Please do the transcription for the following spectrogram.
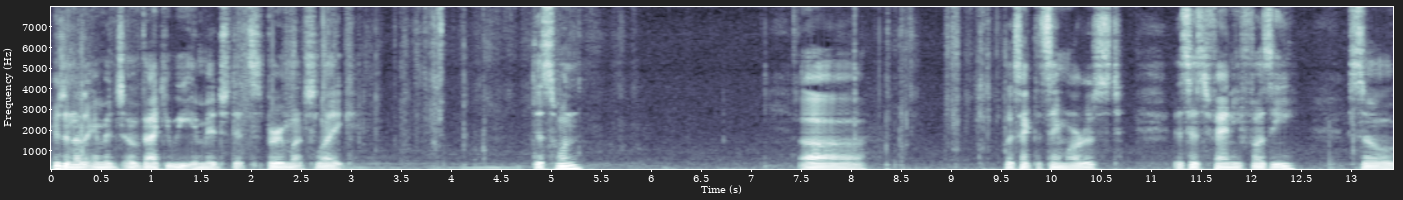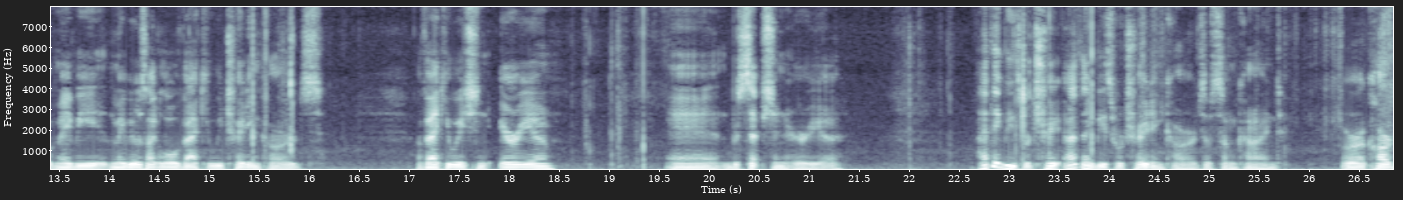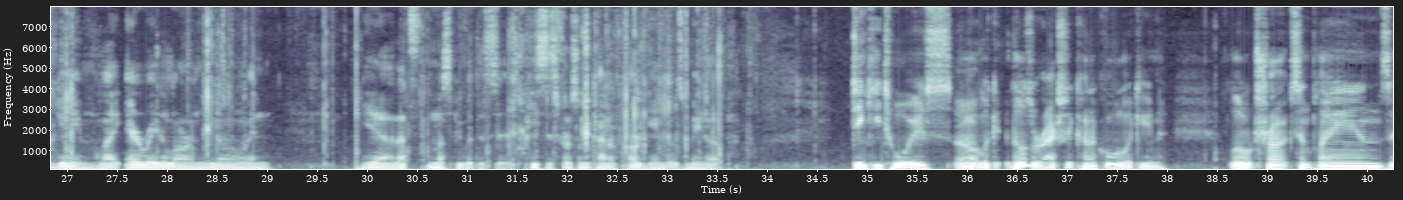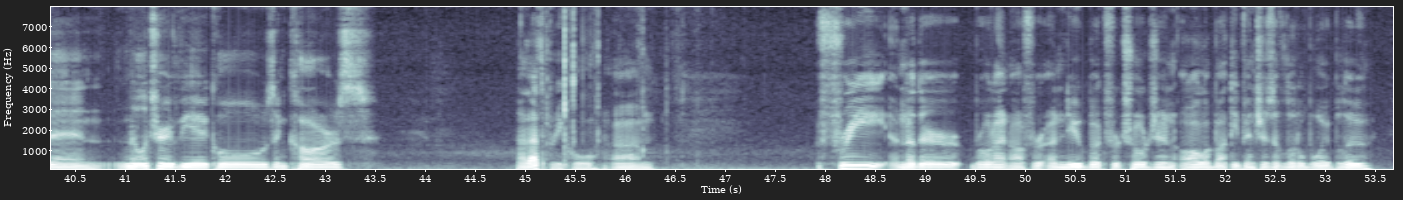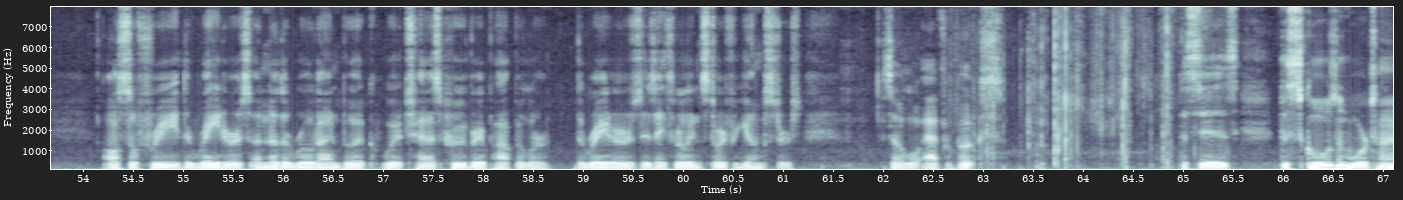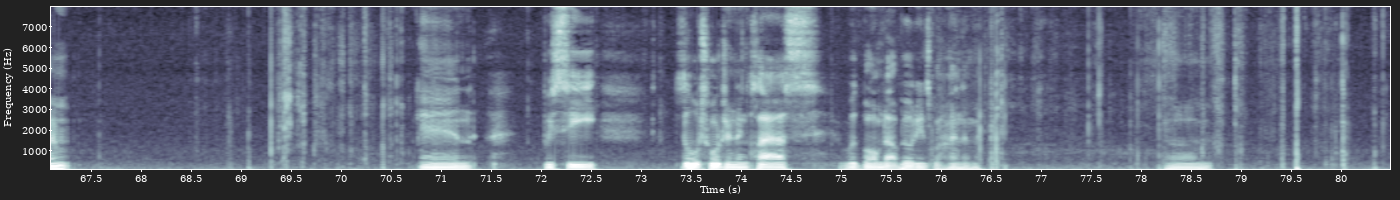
Here's another image of evacuee image that's very much like this one. Uh looks like the same artist. It says fanny fuzzy so maybe maybe it was like a little evacuee trading cards. Evacuation area and reception area I think these were tra I think these were trading cards of some kind, or a card game like air raid alarm, you know, and yeah, that's must be what this is. Pieces from some kind of card game that was made up. Dinky toys. Oh, look, at, those are actually kind of cool looking. Little trucks and planes and military vehicles and cars. Now that's pretty cool. Um, free another Island offer a new book for children all about the adventures of little boy blue also free the raiders another Island book which has proved very popular the raiders is a thrilling story for youngsters So a little ad for books. This is The Schools in Wartime. And we see little children in class with bombed out buildings behind them. Um,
